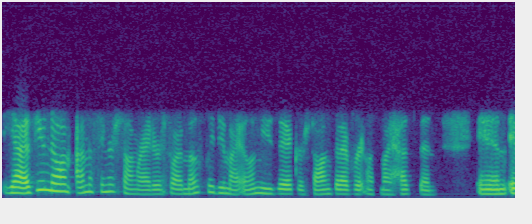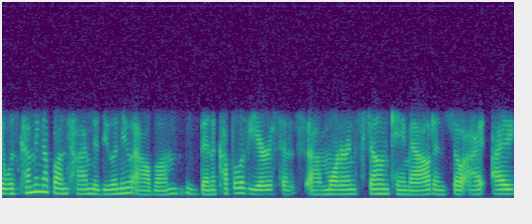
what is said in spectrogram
yeah, as you know, I'm, I'm a singer songwriter, so I mostly do my own music or songs that I've written with my husband. And it was coming up on time to do a new album. It's been a couple of years since um, Mortar and Stone came out, and so I, I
